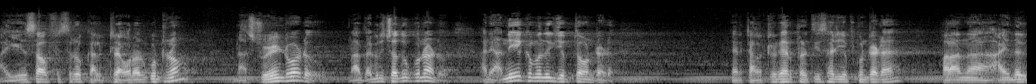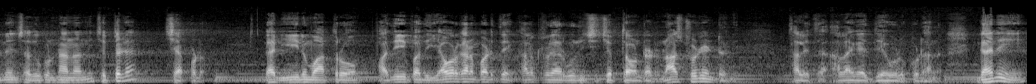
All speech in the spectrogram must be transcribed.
ఐఏఎస్ ఆఫీసర్ కలెక్టర్ ఎవరు అనుకుంటున్నావు నా స్టూడెంట్ వాడు నా దగ్గర చదువుకున్నాడు అని అనేక మందికి చెప్తూ ఉంటాడు. కానీ కలెక్టర్ గారు ప్రతిసారి చెప్పుకుంటాడా? ఫలానా ఆయన దగ్గర నేను చదువుకుంటున్నానని చెప్తాడా? చెప్పడు. కానీ ఈయన మాత్రం పది పది ఎవరు కనపడితే కలెక్టర్ గారి గురించి చెప్తా ఉంటాడు. నా స్టూడెంట్ అని తలెత్త. అలాగే దేవుడు కూడా కానీ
